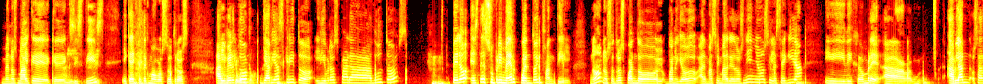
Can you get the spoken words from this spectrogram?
Menos mal que, que Ay, existís y que hay gente como vosotros. Alberto bonito. ya había escrito libros para adultos, pero este es su primer cuento infantil, ¿no? Nosotros cuando, bueno, yo además soy madre de dos niños y les seguía y dije, hombre, ah, hablan, o sea,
